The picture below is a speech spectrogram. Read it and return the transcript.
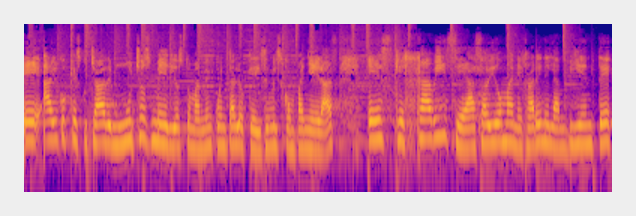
Eh, algo que escuchaba de muchos medios, tomando en cuenta lo que dicen mis compañeras, es que Javi se ha sabido manejar en el ambiente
